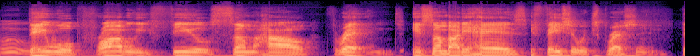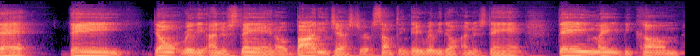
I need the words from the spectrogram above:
Ooh. they will probably feel somehow threatened. If somebody has a facial expression that they don't really understand or body gesture or something they really don't understand, they may become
